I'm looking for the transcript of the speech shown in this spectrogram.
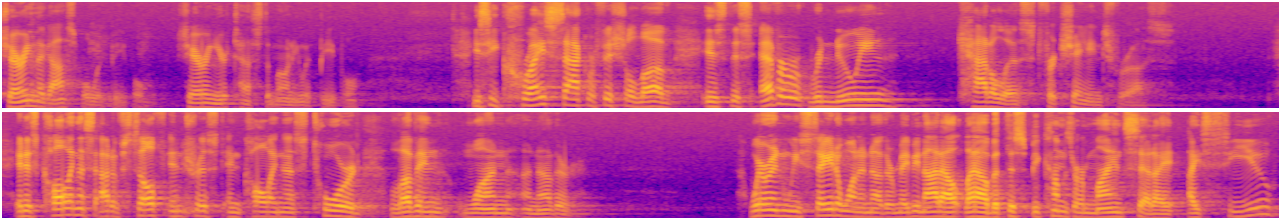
sharing the gospel with people, sharing your testimony with people. You see, Christ's sacrificial love is this ever renewing catalyst for change for us. It is calling us out of self interest and calling us toward loving one another. Wherein we say to one another, maybe not out loud, but this becomes our mindset I, I see you,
